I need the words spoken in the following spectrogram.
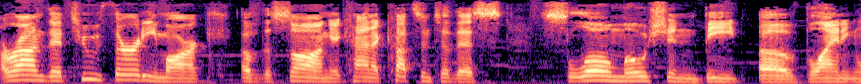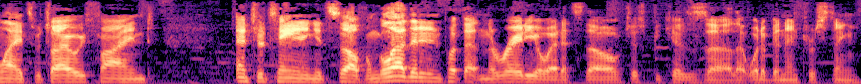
around the 2:30 mark of the song, it kind of cuts into this slow motion beat of "Blinding Lights," which I always find entertaining itself. I'm glad they didn't put that in the radio edits though, just because uh, that would have been interesting.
